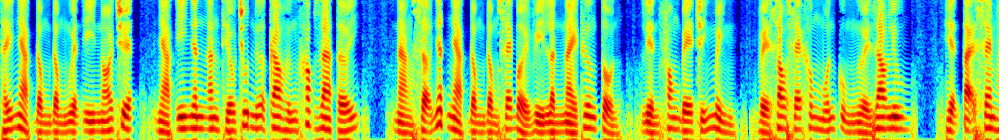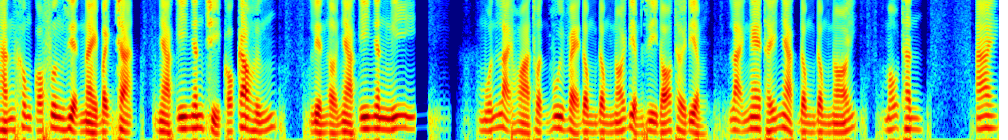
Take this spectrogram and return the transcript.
Thấy nhạc đồng đồng nguyện ý nói chuyện, nhạc y nhân ăn thiếu chút nữa cao hứng khóc ra tới. Nàng sợ nhất nhạc đồng đồng sẽ bởi vì lần này thương tổn, liền phong bế chính mình, về sau sẽ không muốn cùng người giao lưu. Hiện tại xem hắn không có phương diện này bệnh trạng, nhạc y nhân chỉ có cao hứng, liền ở nhạc y nhân nghĩ. Muốn lại hòa thuận vui vẻ đồng đồng nói điểm gì đó thời điểm, lại nghe thấy nhạc đồng đồng nói, mẫu thân. Ai?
